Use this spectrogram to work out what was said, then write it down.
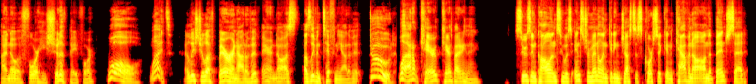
I know of four he should have paid for. Whoa. What? At least you left Barron out of it. Barron, no, I was I was leaving Tiffany out of it. Dude. Well, I don't care. Who cares about anything? Susan Collins, who was instrumental in getting Justice Gorsuch and Kavanaugh on the bench, said,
